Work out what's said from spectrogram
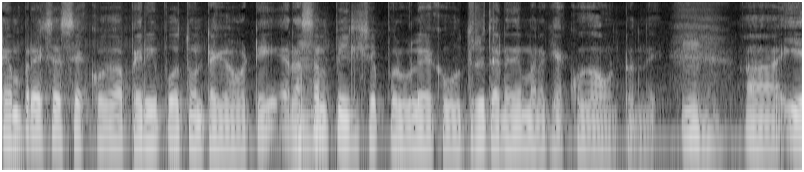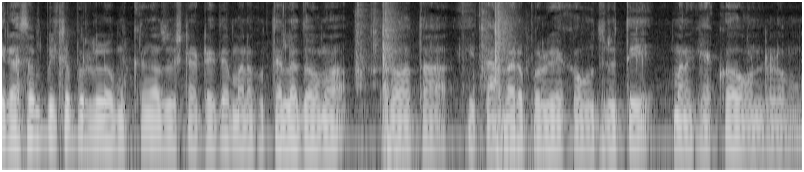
టెంపరేచర్స్ ఎక్కువగా పెరిగిపోతుంటాయి కాబట్టి రసం పీల్చే పురుగుల యొక్క ఉధృతి అనేది మనకు ఎక్కువగా ఉంటుంది. ఈ రసం పీల్చే పురుగులు ముఖ్యంగా చూసినట్టయితే మనకు తెల్లదోమ తర్వాత ఈ తామర పురుగు యొక్క ఉధృతి మనకు ఎక్కువగా ఉండడము.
